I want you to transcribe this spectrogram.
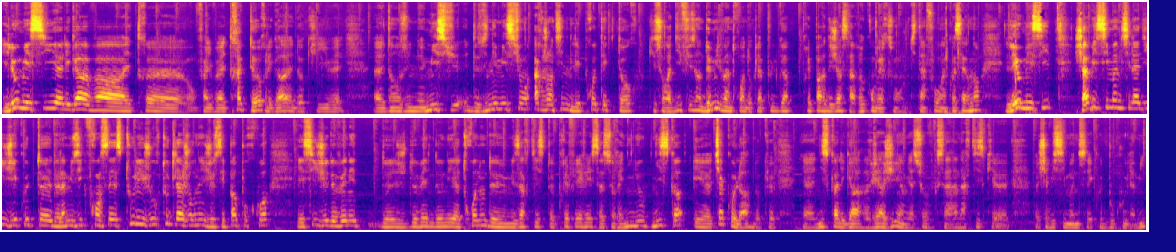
Et Léo Messi, euh, les gars, va être, enfin, il va être acteur, les gars. Donc, il va dans une, émission argentine, Les Protectors, qui sera diffusée en 2023. Donc la Pulga prépare déjà sa reconversion. Petite info hein, concernant Léo Messi. Xavi Simon, il a dit J'écoute euh, de la musique française tous les jours, toute la journée, je sais pas pourquoi. Et si je devais, donner euh, trois noms de mes artistes préférés, ça serait Nino, Niska et Tiakola. Donc Niska, les gars, réagit, hein, bien sûr, vu que c'est un artiste que Xavi Simon écoute beaucoup, mis.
